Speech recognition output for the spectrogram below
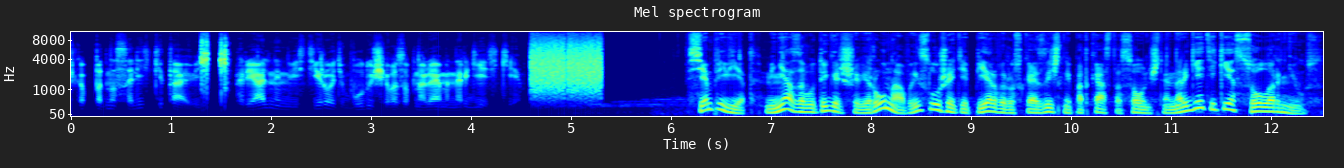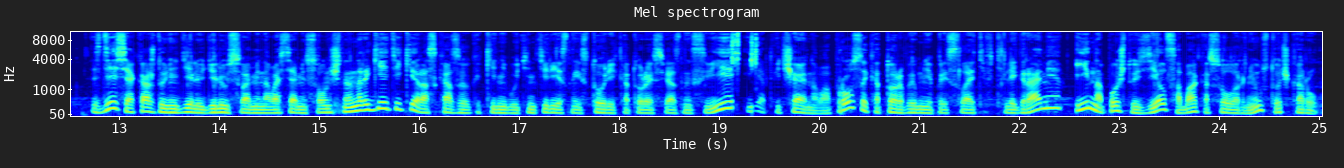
немножечко поднасолить Китаю, ведь реально инвестировать в будущее возобновляемой энергетики. Всем привет! Меня зовут Игорь Шеверун, а вы слушаете первый русскоязычный подкаст о солнечной энергетике Solar News. Здесь я каждую неделю делюсь с вами новостями солнечной энергетики, рассказываю какие-нибудь интересные истории, которые связаны с ВИЭ, и отвечаю на вопросы, которые вы мне присылаете в Телеграме и на почту сделал собака solarnews.ru.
